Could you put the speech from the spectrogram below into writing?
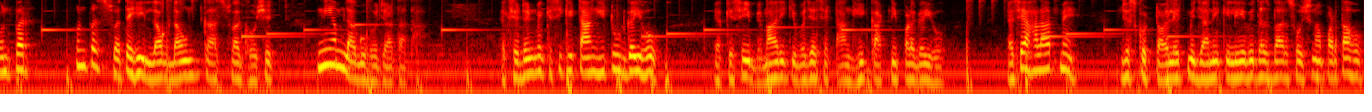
उन पर उन पर स्वतः ही लॉकडाउन का स्वघोषित नियम लागू हो जाता था। एक्सीडेंट में किसी की टांग ही टूट गई हो या किसी बीमारी की वजह से टांग ही काटनी पड़ गई हो। ऐसे हालात में जिसको टॉयलेट में जाने के लिए भी दस बार सोचना पड़ता हो,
